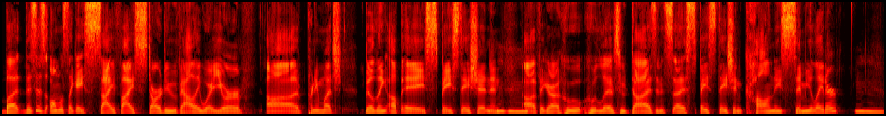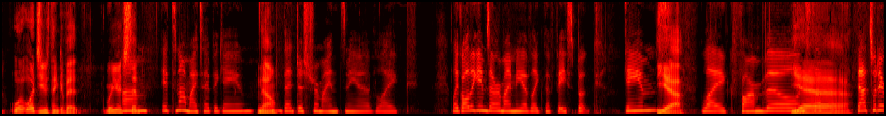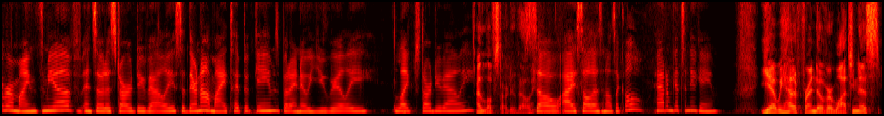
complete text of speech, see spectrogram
But this is almost like a sci-fi Stardew Valley where you're uh, pretty much building up a space station and Mhm. uh, figure out who who lives, who dies, and it's a space station colony simulator. hmm What what do you think of it? Were you interested? Um, it's not my type of game. no. That just reminds me of like, like all the games that remind me of like the Facebook games. Yeah. Like Farmville. and stuff. Yeah. That's what it reminds me of, and so does Stardew Valley. So they're not my type of games, but I know you really liked Stardew Valley. I love Stardew Valley. So I saw this and I was like, "Oh, Adam gets a new game." Yeah, we had a friend over watching this,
